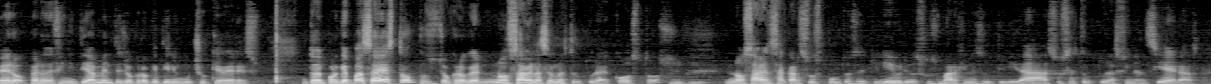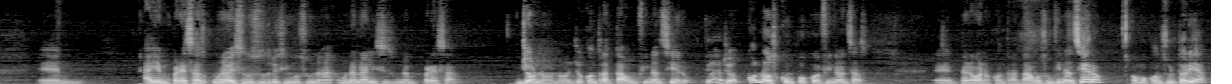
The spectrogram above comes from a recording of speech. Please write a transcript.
pero, pero definitivamente yo creo que tiene mucho que ver eso. Entonces, ¿por qué pasa esto? Pues yo creo que no saben hacer una estructura de costos, no saben sacar sus puntos de equilibrio, sus márgenes de utilidad, sus estructuras financieras. Em, hay empresas, una vez nosotros hicimos una, un análisis de una empresa, yo no, ¿no? Yo contrataba un financiero, yo conozco un poco de finanzas, eh, pero bueno, contratábamos un financiero como consultoría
